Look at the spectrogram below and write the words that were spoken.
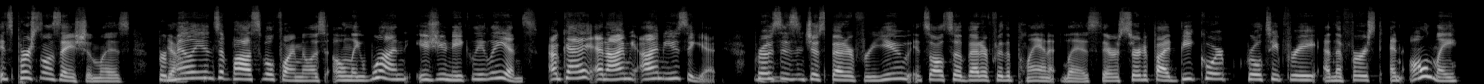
It's personalization, Liz. For Yeah. millions of possible formulas, only one is uniquely Lian's. Okay? And I'm I'm using it. Prose mm-hmm. isn't just better for you, it's also better for the planet, Liz. They're a certified B Corp, cruelty free, and the first and only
